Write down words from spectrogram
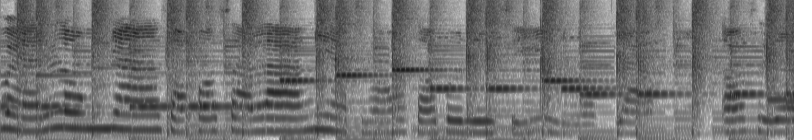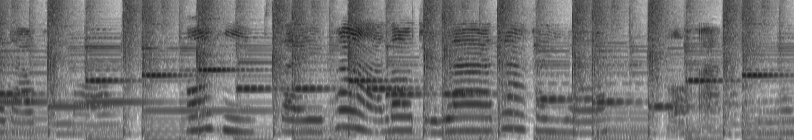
แหวนลงยาสอคอสาลาเงียบน้องสอบุรีสีหนวบยาต้องเสือดาวคำมองหอหีบใส่ผ้ารอจุฬาท่าขยอนอออ่างเมือง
